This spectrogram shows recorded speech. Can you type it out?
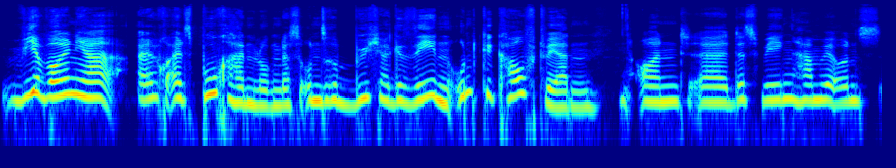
wir wollen ja auch als Buchhandlung, dass unsere Bücher gesehen und gekauft werden. Und äh, deswegen haben wir uns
